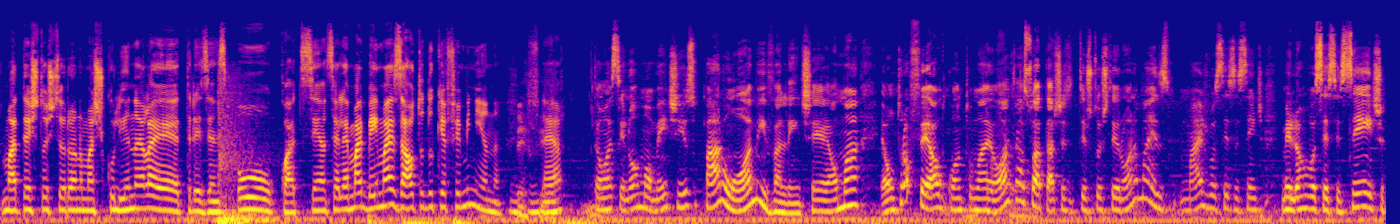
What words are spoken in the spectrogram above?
uma testosterona masculina, ela é 300 e pouco, 400, ela é mais, bem mais alta do que a feminina. Perfeito. Né? Então, assim, normalmente isso para um homem, Valente, é, uma, é um troféu. Quanto maior tá a sua taxa de testosterona, mais, mais você se sente, melhor você se sente.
